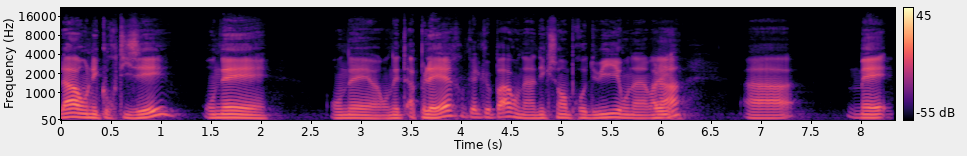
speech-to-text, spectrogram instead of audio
là, on est courtisé, on est, on est, on est à plaire quelque part, on a un excellent produit, on a voilà. Euh, mais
